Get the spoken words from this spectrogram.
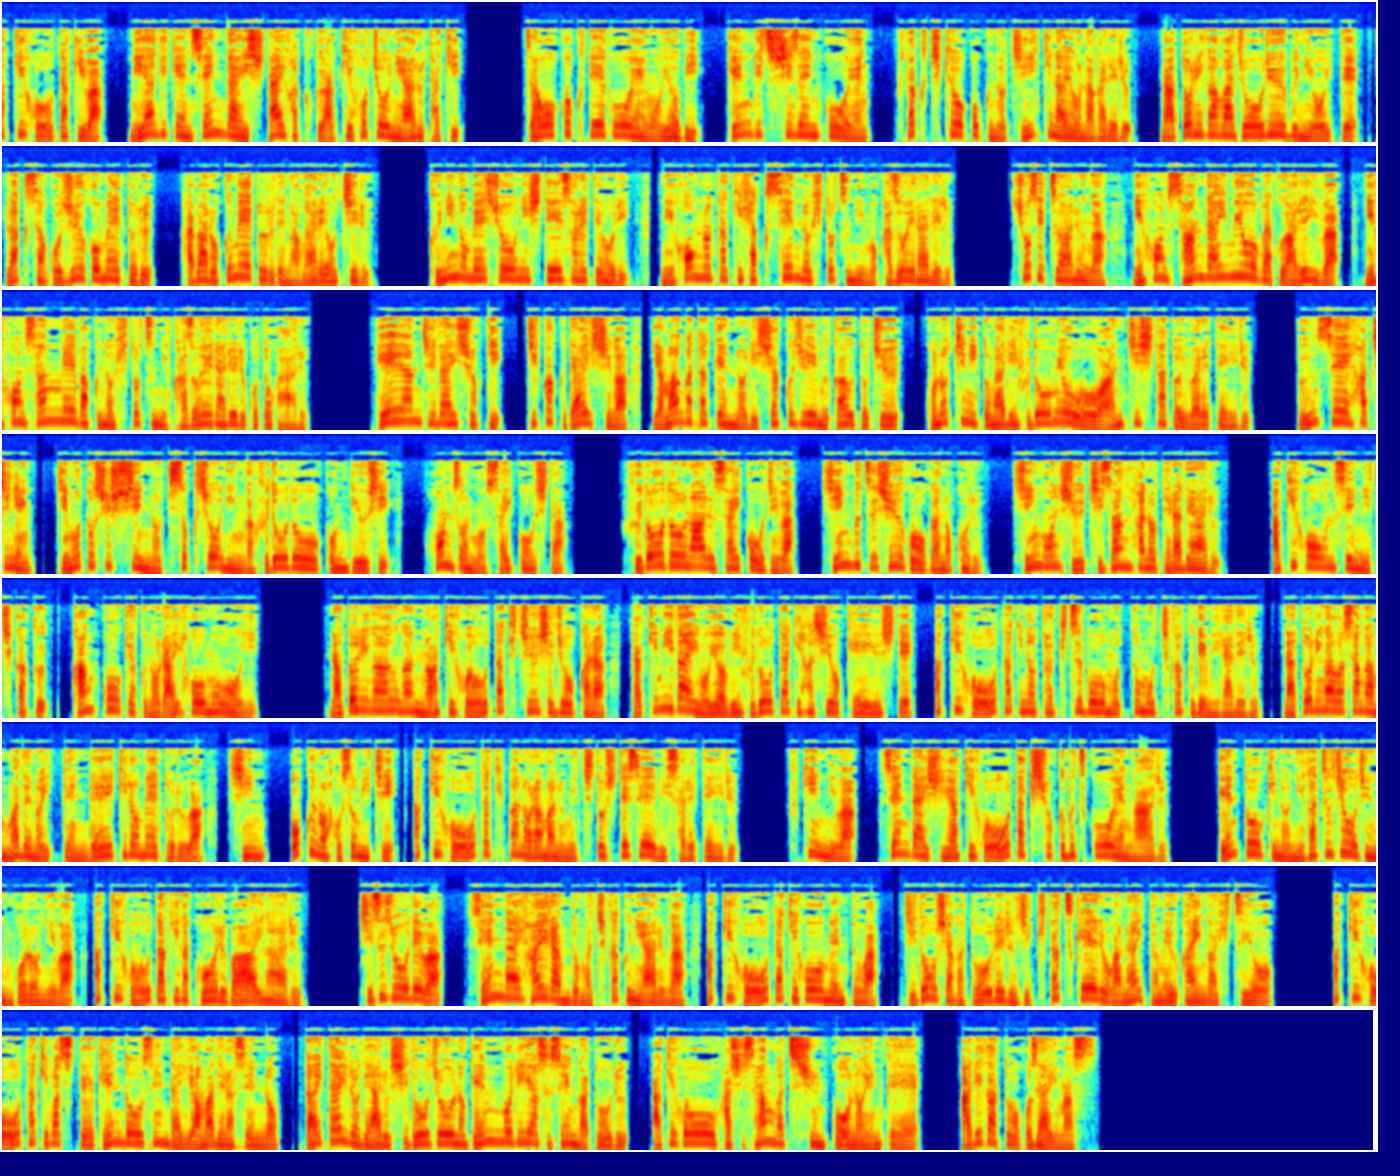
秋穂滝は、宮城県仙台市太白区秋穂町にある滝。蔵王国定公園及び、県立自然公園、二口峡谷の地域内を流れる、名取川上流部において、落差55メートル、幅6メートルで流れ落ちる。国の名称に指定されており、日本の滝百選の一つにも数えられる。諸説あるが、日本三大名瀑あるいは日本三名瀑の一つに数えられることがある。平安時代初期、自覚大師が山形県の立石寺へ向かう途中、この地に泊まり不動明王を安置したと言われている。文政8年、地元出身の規則商人が不動堂を建立し、本尊を再興した。不動堂のある最高寺は、神仏集合が残る、新言宗地山派の寺である。秋保温泉に近く、観光客の来訪も多い。名取川右岸の秋保大滝駐車場から滝見台及び不動滝橋を経由して、秋保大滝の滝壺を最も近くで見られる。名取川左岸までの 1.0km は、新、奥の細道、秋保大滝パノラマの道として整備されている。付近には、仙台市秋保大滝植物公園がある。厳冬期の2月上旬頃には、秋穂大滝が凍る場合がある。地図上では、仙台ハイランドが近くにあるが、秋穂大滝方面とは、自動車が通れる直達経路がないため迂回が必要。秋穂大滝バス停県道仙台山寺線の代替路である指導上の玄森安線が通る、秋穂大橋3月竣工の園庭。ありがとうございます。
